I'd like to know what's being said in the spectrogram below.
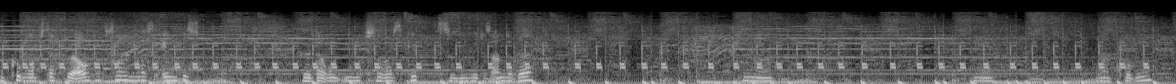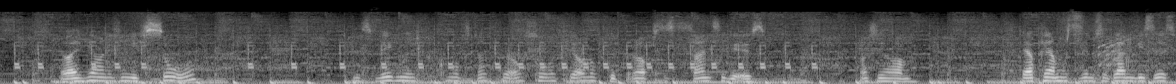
Mal gucken, ob es dafür auch noch so irgendwas ähnliches für da unten noch sowas gibt, so wie für das andere. Hm. Hm. Mal gucken. Ja, weil hier war das nämlich so. Deswegen ich gucken, ob es dafür auch sowas hier auch noch gibt. Oder ob es das einzige ist, was wir haben. Ja, okay, dann muss es eben so bleiben, wie es ist.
